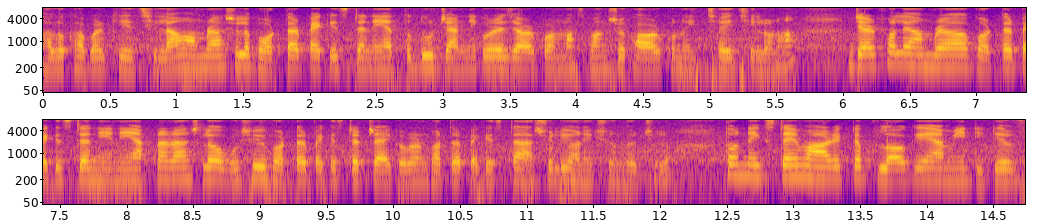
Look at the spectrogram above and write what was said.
ভালো খাবার খেয়েছিলাম। আমরা আসলে ভর্তার প্যাকেজটা নেই এত দূর জার্নি করে যাওয়ার পর মাছ, মাংস খাওয়ার কোনো ইচ্ছাই ছিল না। যার ফলে আমরা ভর্তার প্যাকেজটা নিয়ে নিই আপনারা আসলে অবশ্যই ভর্তার প্যাকেজটা ট্রাই করবেন। ভর্তার প্যাকেজটা আসলেই অনেক সুন্দর ছিল। তো নেক্সট টাইম আর একটা ব্লগে আমি ডিটেলস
